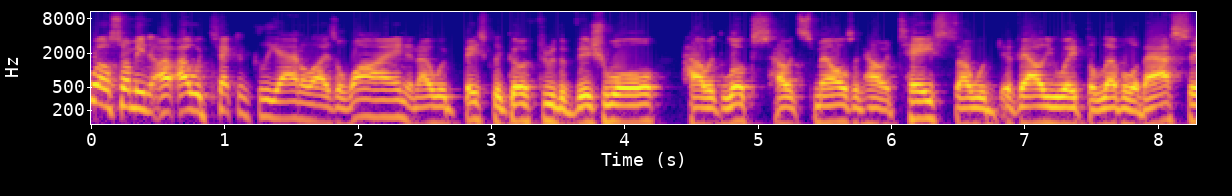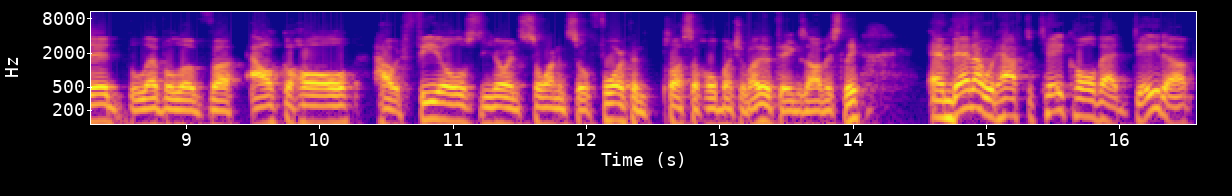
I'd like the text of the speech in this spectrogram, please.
Well, so I mean, I, I, would technically analyze a wine, and I would basically go through the visual, how it looks, how it smells, and how it tastes. I would evaluate the level of acid, the level of uh, alcohol, how it feels, you know, and so on and so forth, and plus a whole bunch of other things, obviously. And then I would have to take all that data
